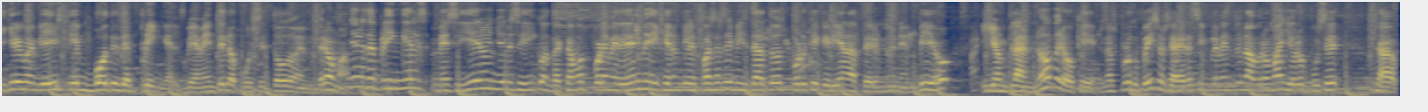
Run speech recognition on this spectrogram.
y quiero que me enviéis 100 botes de Pringles. Obviamente lo puse todo en broma. Señores de Pringles me siguieron, yo les seguí, contactamos por MD y me dijeron que les pasase mis datos porque querían hacerme un envío. Y yo en plan, no, pero que no os preocupéis, o sea, era simplemente una broma, yo lo puse, o sea,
